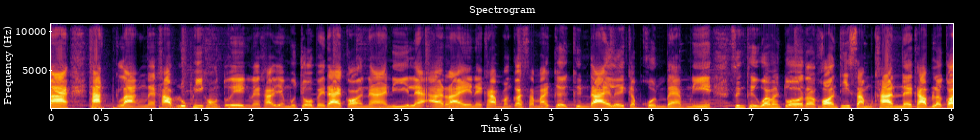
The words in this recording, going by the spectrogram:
มากๆ หักหลังนะครับลูกพี่ของตัวเองนะครับอย่างมูโจไปได้ก่อนหน้านี้และอะไรนะครับมันก็สามารถเกิดขึ้นได้เลยกับคนแบบนี้ ซึ่งถือว่าเป็นตัวละครที่สำคัญนะครับแล้วก็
